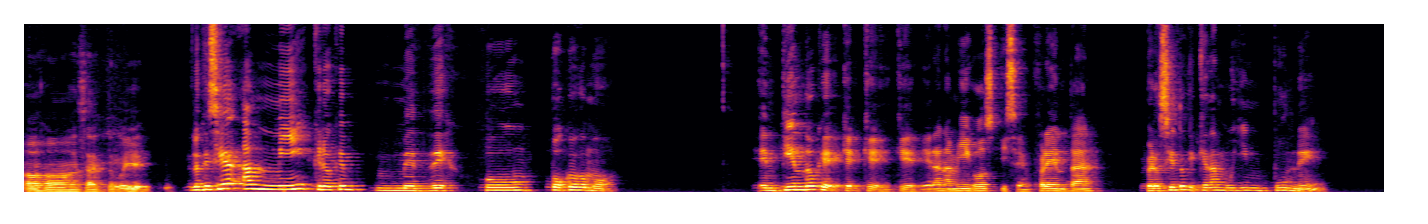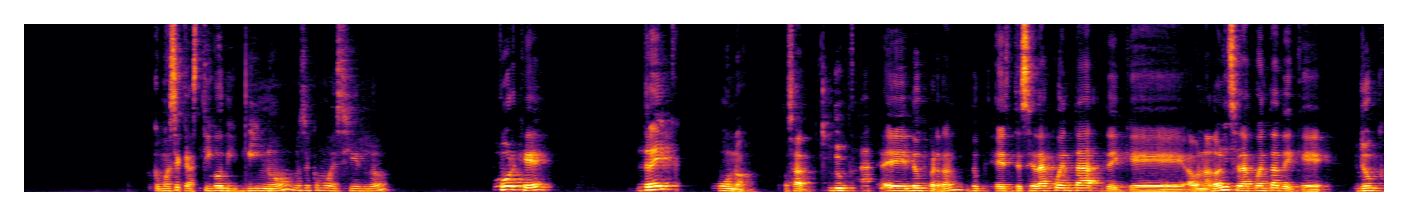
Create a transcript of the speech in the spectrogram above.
Ajá, exacto, güey. Lo que sí a mí creo que me dejó un poco como... Entiendo que, que- que- que eran amigos y se enfrentan, pero siento que queda muy impune como ese castigo divino, no sé cómo decirlo, porque Drake, uno, o sea, Duke. Ah, eh, Duke, perdón, Duke, este, se da cuenta de que, a bueno, Adonis se da cuenta de que Duke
